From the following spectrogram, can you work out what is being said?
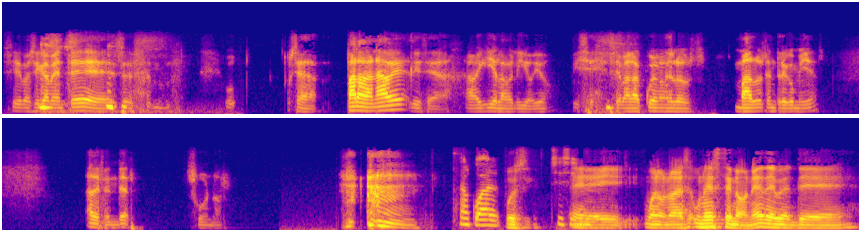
Sí, básicamente es, o sea, para la nave, dice, "Ah, aquí la lío yo. Y se, se va a la cueva de los malos, entre comillas, a defender su honor. Tal cual. Pues sí. Sí. Eh, bueno, no, es un escenón, ¿eh? De, de-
